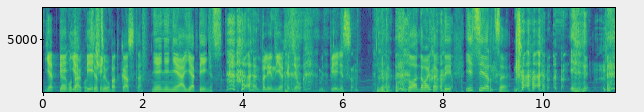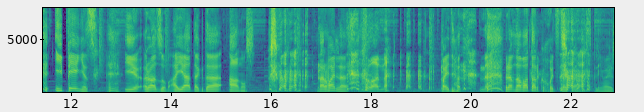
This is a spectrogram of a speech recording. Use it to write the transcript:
Я, пе- Да, вот я так вот, печень ум. подкаста. Не-не-не, а я пенис. Блин, я хотел быть пенисом. Ну ладно, давай так, ты и сердце, и пенис, и разум, а я тогда анус. Нормально? Ладно, Пойдет. да. Прям на аватарку хоть ставь понимаешь?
